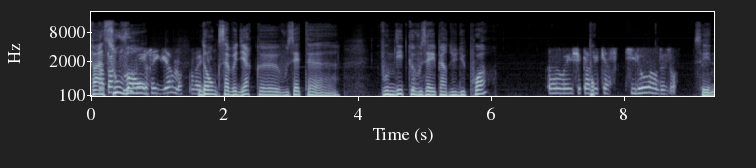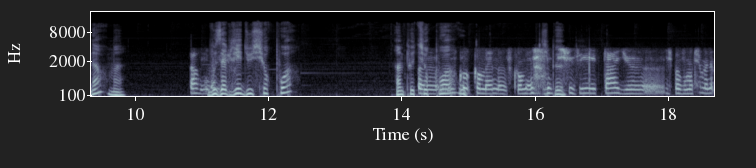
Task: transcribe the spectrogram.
enfin, souvent. Donc, ça veut dire que vous êtes. Euh, vous me dites que vous avez perdu du poids euh, Oui, j'ai perdu 15 kilos en deux ans. C'est énorme. Ah Vous aviez du surpoids? Un peu de euh, surpoids Quand même, quand même. Je faisais taille, euh, je ne vais pas vous mentir, madame,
